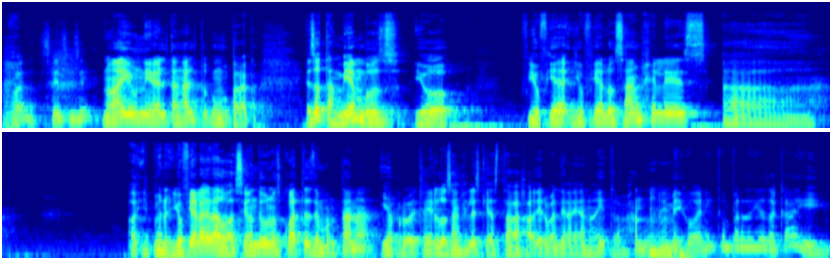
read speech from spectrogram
a huevos. Sí, sí, sí. No hay un nivel tan alto como para... Eso también, vos, yo... Yo fui a, yo fui a Los Ángeles a bueno, yo fui a la graduación de unos cuates de Montana y aproveché de ir a Los Ángeles, que ya estaba Javier Valdeavellano ahí trabajando. Y me dijo, venite un par de días acá y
